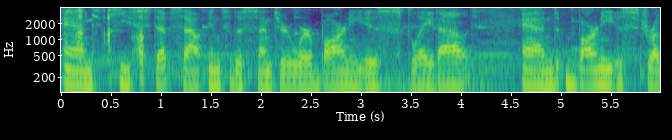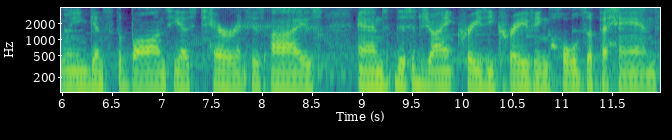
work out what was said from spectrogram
And he steps out into the center where Barney is splayed out. And Barney is struggling against the bonds. He has terror in his eyes. And this giant crazy craving holds up a hand,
